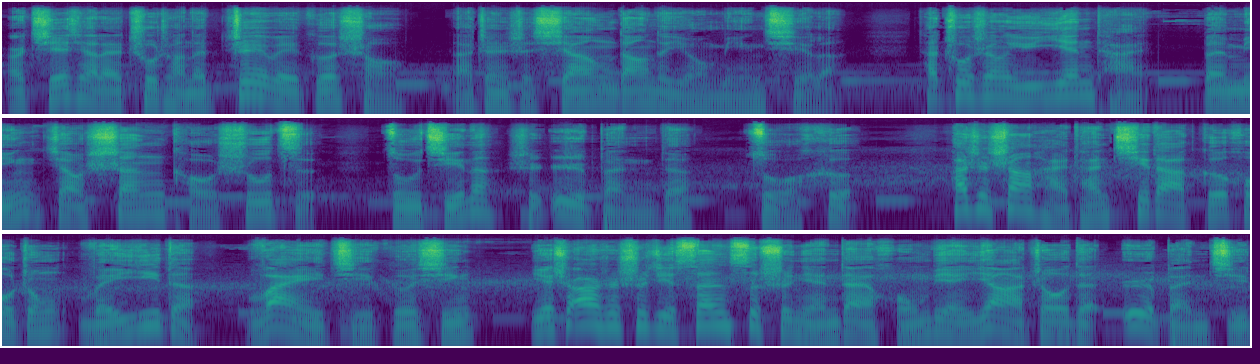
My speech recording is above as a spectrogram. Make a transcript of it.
而接下来出场的这位歌手，那真是相当的有名气了。他出生于烟台。本名叫山口淑子，祖籍呢是日本的佐贺，他是上海滩七大歌后中唯一的外籍歌星，也是二十世纪三四十年代红遍亚洲的日本籍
